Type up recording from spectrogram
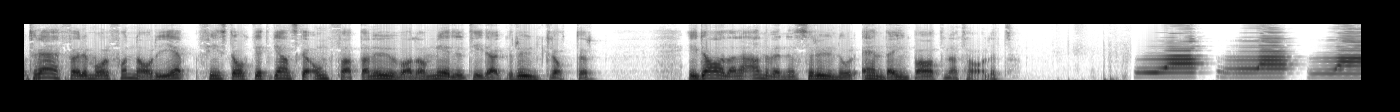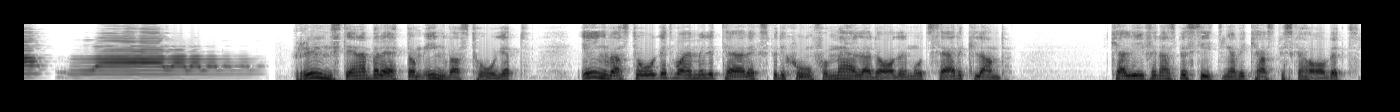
träföremål från Norge finns dock ett ganska omfattande urval av medeltida runklotter. I Dalarna användes runor ända in på 1800-talet. Runstenar berättar om Ingvarståget. Ingvarståget var en militär expedition från Mälardalen mot Särkland, kalifernas besittningar vid Kaspiska havet,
